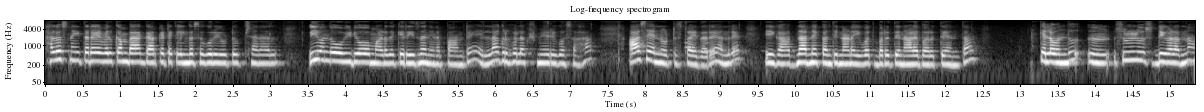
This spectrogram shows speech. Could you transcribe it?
ಹಲೋ ಸ್ನೇಹಿತರೆ welcome back architect Lingasugur YouTube channel ಈ ಒಂದು ವಿಡಿಯೋ ಮಾಡೋದಕ್ಕೆ ರೀಸನ್ ಏನಪ್ಪ ಅಂದರೆ, ಎಲ್ಲ ಗೃಹಲಕ್ಷ್ಮಿಯರಿಗೂ ಸಹ ಆಸೆಯನ್ನು ಹುಟ್ಟಿಸ್ತಾ ಇದ್ದಾರೆ. ಅಂದರೆ, ಈಗ ಹದಿನಾರನೇ ಕಂತಿನ ಹಣ ಇವತ್ತು ಬರುತ್ತೆ, ನಾಳೆ ಬರುತ್ತೆ ಅಂತ ಕೆಲವೊಂದು ಸುಳ್ಳು ಸುದ್ದಿಗಳನ್ನು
